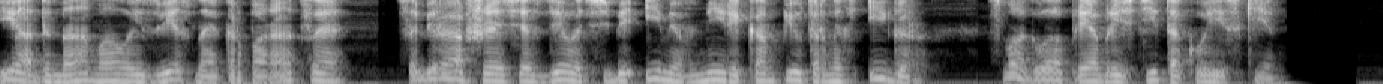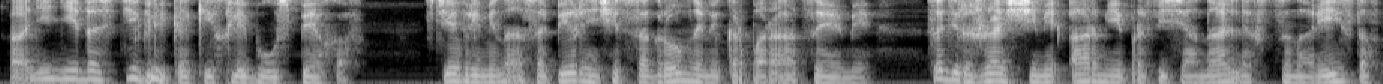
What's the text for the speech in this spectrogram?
и одна малоизвестная корпорация собиравшаяся сделать себе имя в мире компьютерных игр, смогла приобрести такой скин. Они не достигли каких-либо успехов. В те времена соперничать с огромными корпорациями, содержащими армии профессиональных сценаристов,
